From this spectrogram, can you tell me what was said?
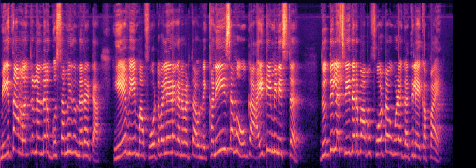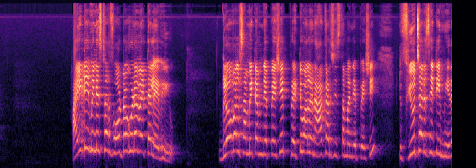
మిగతా మంత్రులందరూ గుస్స మీద ఉన్నారట. ఏవి మా ఫోటో వలేడ కనబడతా ఉన్నాయి. కనీసము ఒక IT minister Duddilla Sridhar Babu photo కూడా గతి లేకపాయే. ఐటీ మినిస్టర్ ఫోటో కూడా పెట్టలే వీళ్ళు. గ్లోబల్ సమ్మిట్ అని చెప్పేసి పెట్టుబడులను ఆకర్షిస్తామని చెప్పేసి ఇటు ఫ్యూచర్ సిటీ మీద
